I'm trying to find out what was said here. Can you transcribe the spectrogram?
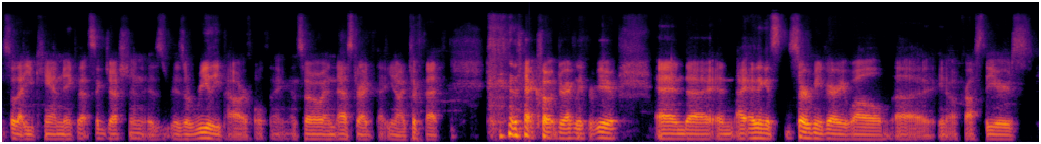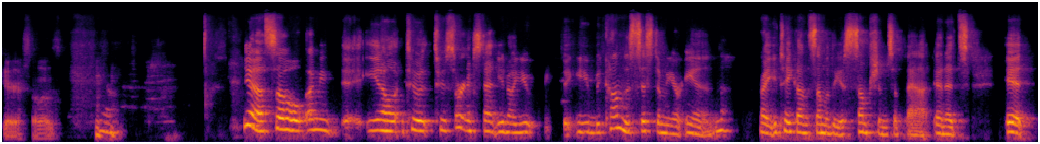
so that you can make that suggestion is is a really powerful thing. And so and esther i you know i took that that quote directly from you. And uh and I, I, think it's served me very well uh you know across the years here. So those yeah. Yeah so i mean eh, you know to to a certain extent you know you you become the system you're in right? You take on some of the assumptions of that and it's it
